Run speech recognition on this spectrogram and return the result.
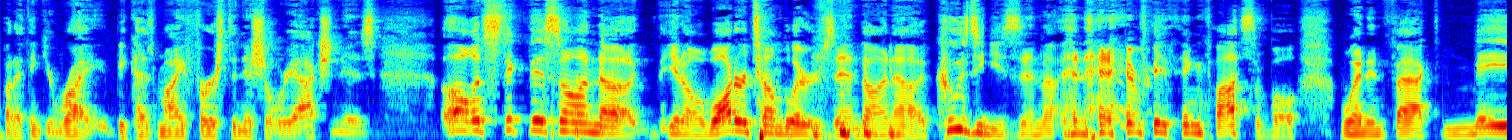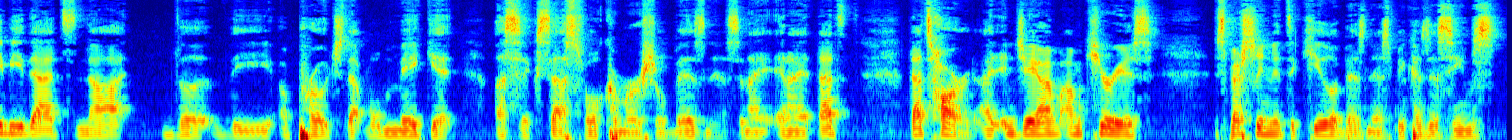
but I think you're right because my first initial reaction is, oh, let's stick this on uh, you know water tumblers and on uh, koozies and uh, and everything possible. When in fact maybe that's not the the approach that will make it a successful commercial business. And I and I that's that's hard. I, and Jay, I'm I'm curious, especially in the tequila business because it seems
